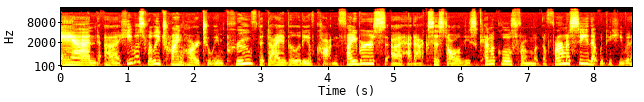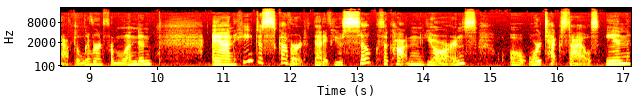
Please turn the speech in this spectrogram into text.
And uh, he was really trying hard to improve the dyeability of cotton fibers, uh, had access to all of these chemicals from the pharmacy that would, he would have delivered from London. And he discovered that if you soak the cotton yarns or, or textiles in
